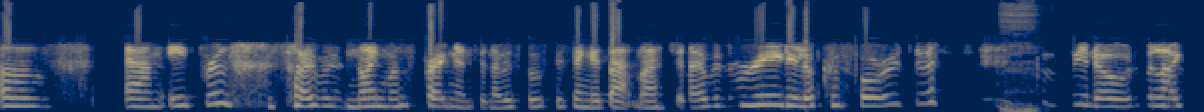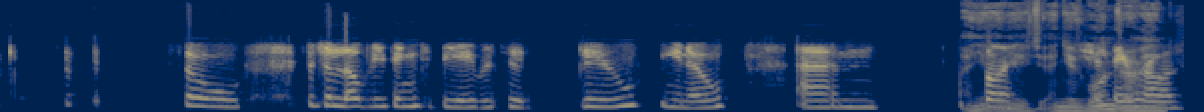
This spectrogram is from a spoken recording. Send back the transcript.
of um, April. So I was nine months pregnant, and I was supposed to sing at that match, and I was really looking forward to it. You know, it's like so such a lovely thing to be able to do. You know, um, and, you, but and you'd they wonder all-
